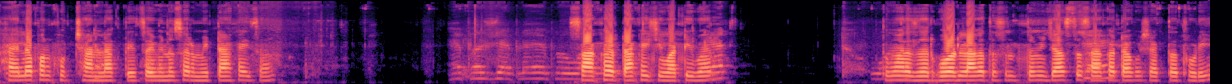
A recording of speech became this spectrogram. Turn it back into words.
खायला पण खूप छान लागते. चवीनुसार मीठ टाकायचं. साखर टाकायची वाटीभर. तुम्हाला जर गोड लागत असेल तर तुम्ही जास्त साखर टाकू शकता थोडी.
